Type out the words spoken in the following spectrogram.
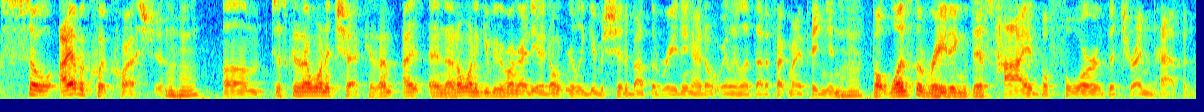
So I have a quick question, Mm-hmm. um, just because I want to check, because I'm, I, and I don't want to give you the wrong idea. I don't really give a shit about the rating. I don't really let that affect my opinion. Mm-hmm. But was the rating this high before the trend happened?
